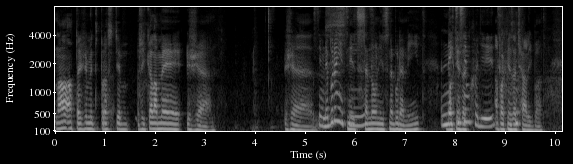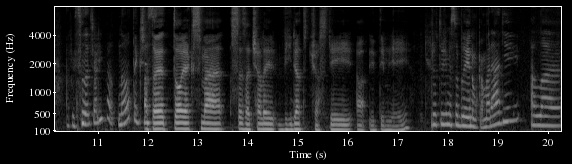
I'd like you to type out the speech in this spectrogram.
No a takže mi to prostě říkala mi, že že S ním nebude nic nic mít. se mnou nic nebude mít Nechci mě s za- ním chodit. a pak mě začala líbat. A pak jsem začala líbat, no, takže... A to je to, jak jsme se začali výdat častěji a intimněji. Protože my jsme byli jenom kamarádi, ale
